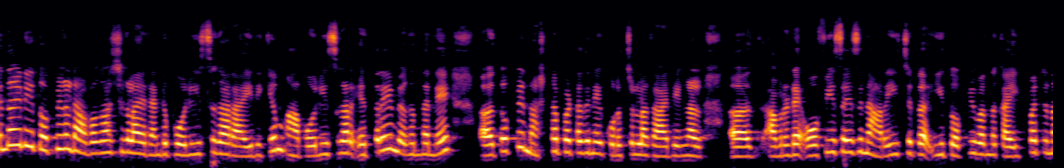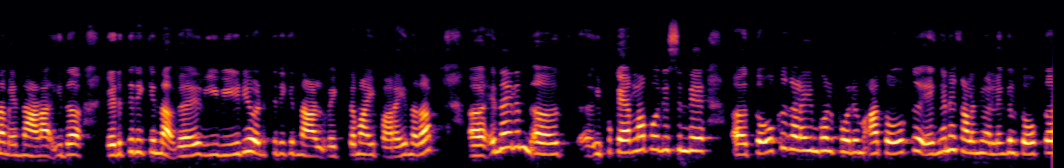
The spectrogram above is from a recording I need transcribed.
എന്തായാലും ഈ തൊപ്പികളുടെ അവകാശികളായ രണ്ട് പോലീസുകാരായിരിക്കും. ആ പോലീസുകാർ എത്രയും വേഗം തന്നെ തൊപ്പി നഷ്ടപ്പെട്ടതിനെ കുറിച്ചുള്ള കാര്യങ്ങൾ അവരുടെ ഓഫീസേഴ്സിനെ അറിയിച്ചിട്ട് ഈ തൊപ്പി വന്ന് കൈപ്പറ്റണം എന്നാണ് ഇത് എടുത്തിരിക്കുന്ന ഈ വീഡിയോ എടുത്തിരിക്കുന്ന ആൾ വ്യക്തമായി പറയുന്നത്. എന്തായാലും ഇപ്പൊ കേരള പോലീസിന്റെ തോക്ക് കളയുമ്പോൾ പോലും ആ തോക്ക് എങ്ങനെ കളഞ്ഞു അല്ലെങ്കിൽ തോക്ക്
